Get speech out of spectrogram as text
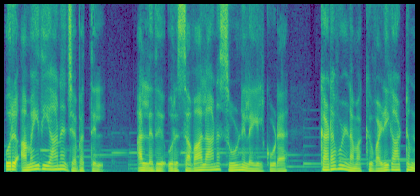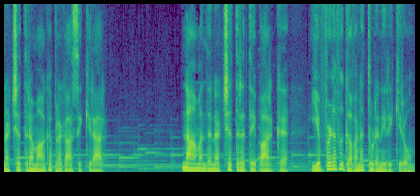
ஒரு அமைதியான ஜெபத்தில் அல்லது ஒரு சவாலான சூழ்நிலையில் கூட கடவுள் நமக்கு வழிகாட்டும் நட்சத்திரமாக பிரகாசிக்கிறார். நாம் அந்த நட்சத்திரத்தை பார்க்க எவ்வளவு கவனத்துடன் இருக்கிறோம்.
